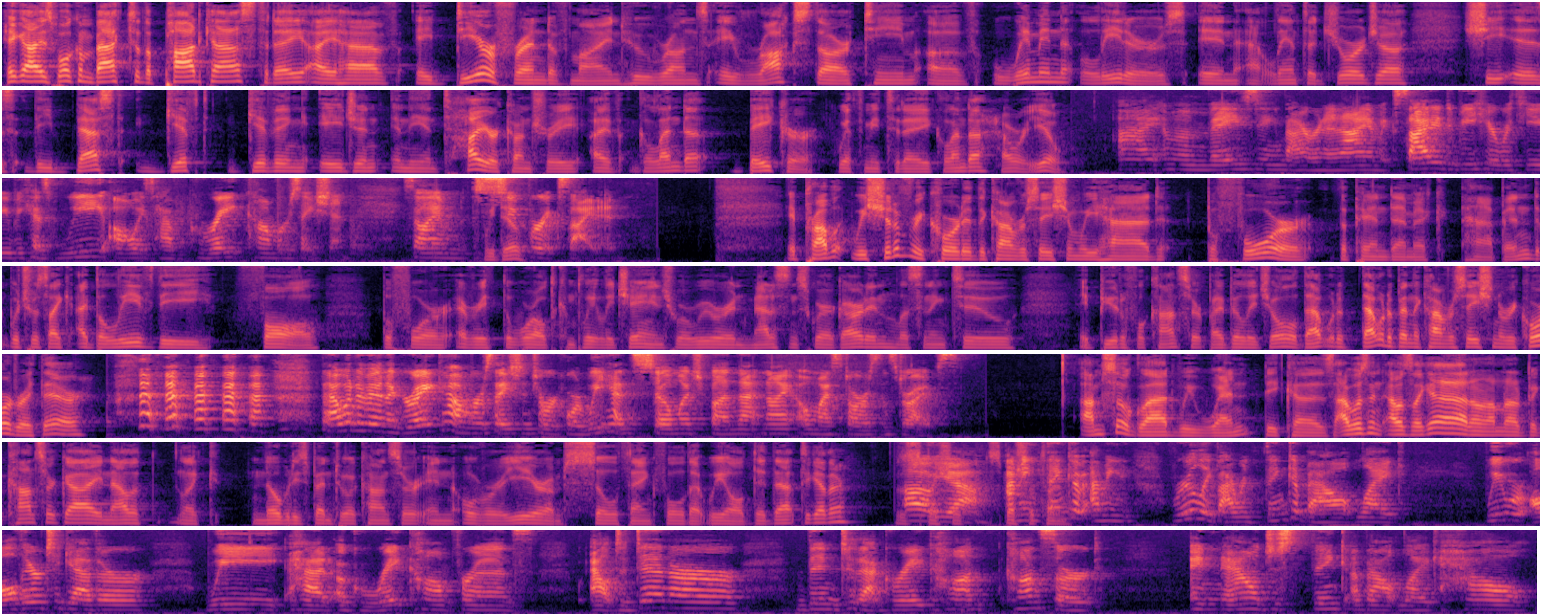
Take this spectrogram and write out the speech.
Hey guys, welcome back to the podcast. Today I have a dear friend of mine who runs a rock star team of women leaders in Atlanta, Georgia. She is the best gift giving agent in the entire country. I have Glenda Baker with me today. Glenda, how are you? I am amazing, Byron, and I am excited to be here with you because we always have great conversation. So I'm We do. super excited. It probably we should have recorded the conversation we had before the pandemic happened, which was like I believe the fall before every the world completely changed, where we were in Madison Square Garden listening to a beautiful concert by Billy Joel. That would have that would have been the conversation to record right there. that would have been a great conversation to record. We had so much fun that night. Oh, my stars and stripes. I'm so glad we went because I wasn't. I was like, ah, I don't. know, I'm not a big concert guy. Now that like nobody's been to a concert in over a year, I'm so thankful that we all did that together. It was a Oh special- yeah. I mean, time. think of. I mean, really, Byron. Think about like we were all there together. We had a great conference, out to dinner, then to that great con- concert, and now just think about like how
